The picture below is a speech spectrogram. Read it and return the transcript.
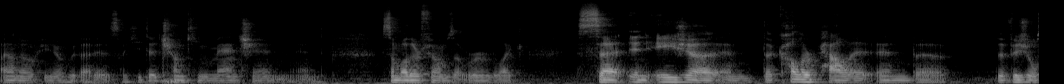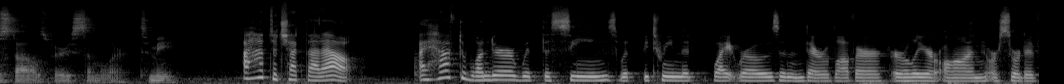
I don't know if you know who that is. Like he did Chungking Mansion and some other films that were like set in Asia and the color palette and the the visual style is very similar to me. I have to check that out. I have to wonder with the scenes with between the White Rose and their lover earlier on, or sort of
